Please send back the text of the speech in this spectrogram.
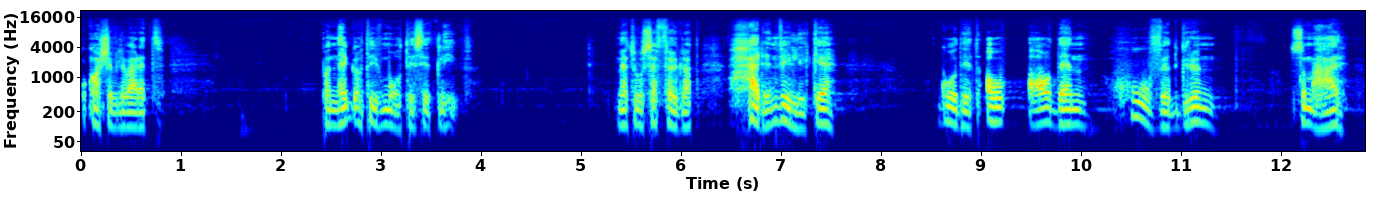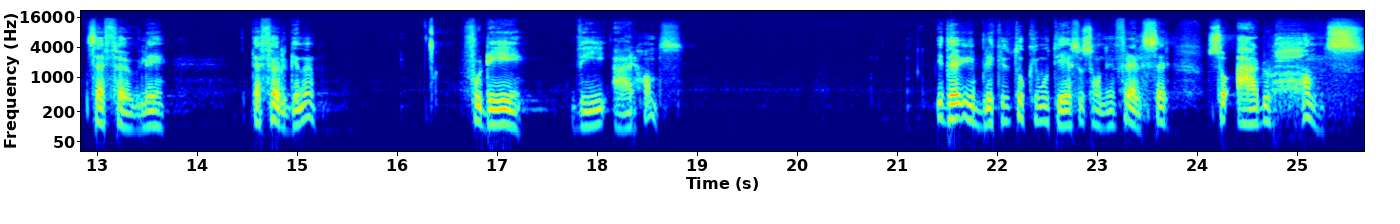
Og kanskje ville være et, på en negativ måte i sitt liv. Men jeg tror selvfølgelig at Herren ville ikke gå dit av, av den hovedgrunn som er selvfølgelig det følgende Fordi vi er hans. I det øyeblikket du tok imot Jesus som din frelser, så er du hans.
